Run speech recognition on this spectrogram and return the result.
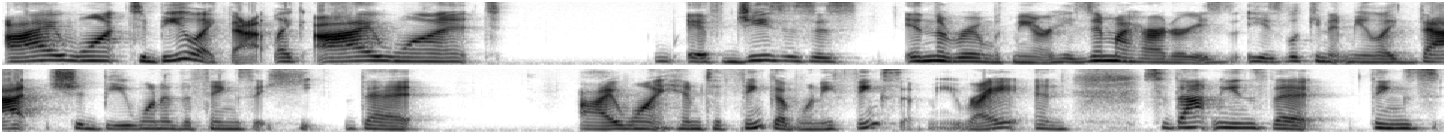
I want to be like that like I want if Jesus is in the room with me or he's in my heart or he's he's looking at me like that should be one of the things that he that I want him to think of when he thinks of me, right? And so that means that things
